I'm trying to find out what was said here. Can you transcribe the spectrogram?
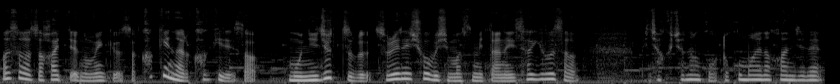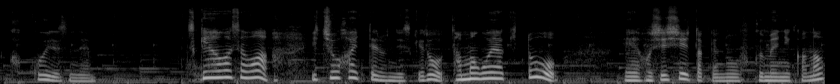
わさわさ入ってるのもいいけどさ牡蠣なら牡蠣でさもう20粒それで勝負しますみたいな潔さめちゃくちゃなんか男前な感じでかっこいいですね。付け合わせは一応入ってるんですけど卵焼きと、えー、干し椎茸の含め煮かな？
